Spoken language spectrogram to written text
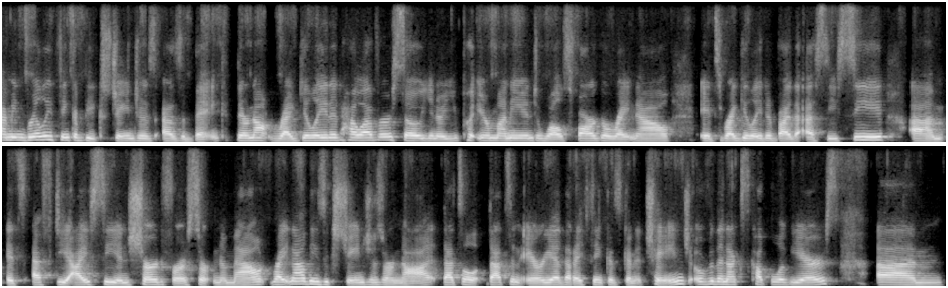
I mean, really think of the exchanges as a bank. They're not regulated, however. So, you know, you put your money into Wells Fargo right now, it's regulated by the SEC, um, it's FDIC insured for a certain amount. Right now, these exchanges are not. That's a that's an area that I think is going to change over the next couple of years. Um,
